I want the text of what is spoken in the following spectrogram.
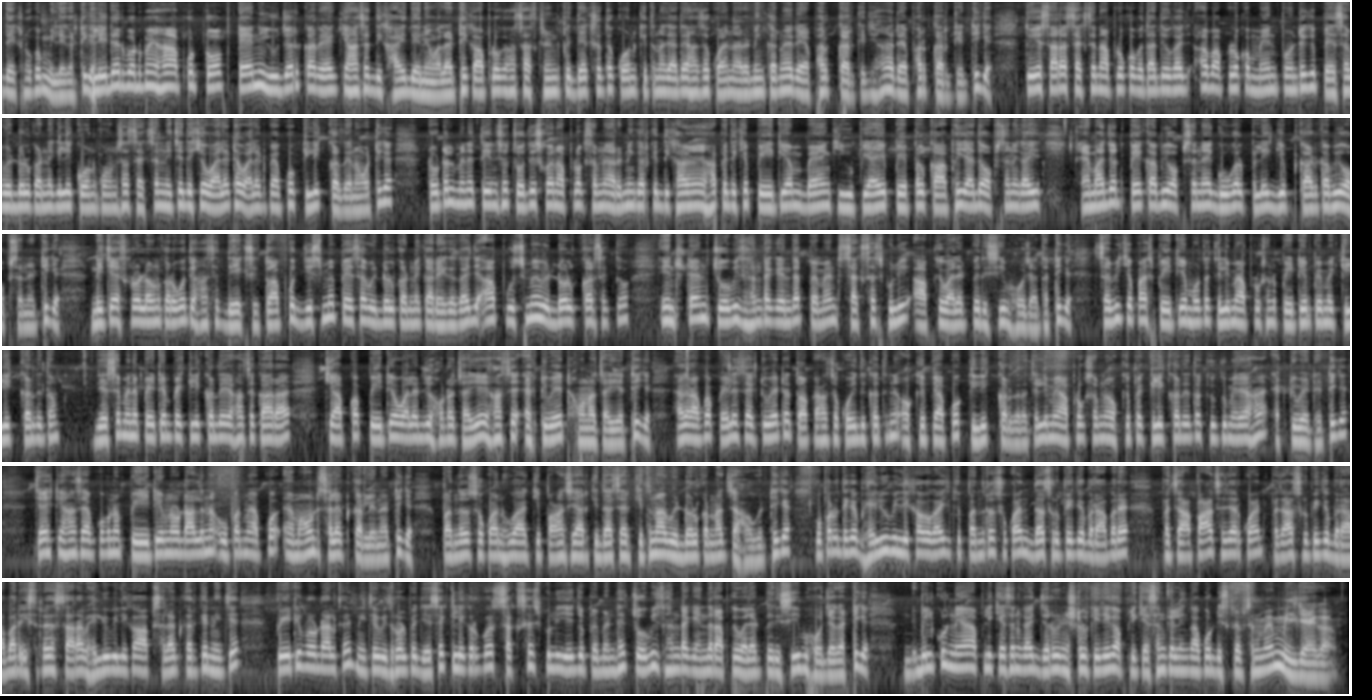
देखने को मिलेगा, ठीक है? लीडर बोर्ड में यहाँ आपको टॉप टेन यूज़र का रैंक यहाँ से दिखाई देने वाला है। ठीक आप लोग यहाँ से स्क्रीन पर देख सकते हो कौन कितना ज़्यादा यहाँ से क्वाइन अर्निंग कर रहे हैं रेफर करके, जी हाँ रेफर करके, ठीक है। तो ये सारा सेक्शन आप लोग को बता दिया अब आप लोग का मेन पॉइंट है कि पैसा विड्रॉल करने के लिए कौन कौन सा सेक्शन नीचे, देखिए वॉलेट है वॉलेट पर आपको क्लिक कर देना होगा, ठीक है। टोटल मैंने तीन सौ चौतीस कॉइन आप लोग सामने अर्निंग करके दिखाए हैं। यहाँ पे देखिए पेटीएम बैंक यूपीआई पेपल काफ़ी ज़्यादा ऑप्शन है गाई अमेजन पे का भी ऑप्शन है गूगल प्ले गिफ्ट कार्ड का भी ऑप्शन है, ठीक है? नीचे स्क्रॉल डाउन करोगे तो यहाँ से देख सकते हो आपको जिसमें पैसा विड्रॉल करने का रहेगा। गाइज़ आप उसमें विड्रॉल कर सकते हो। इंस्टेंट चौबीस घंटे के अंदर पेमेंट सक्सेसफुली आपके वॉलेट पर रिसीव हो जाता है ठीक है? सभी के पास पेटीएम होता है चलिए मैं आप लोग पेटीएम पे मैं क्लिक कर देता हूँ। जैसे मैंने पेटीएम पे क्लिक कर दिया, यहाँ से कह रहा है कि आपका पेटीएम वॉलेट जो होना चाहिए, यहाँ से एक्टिवेट होना चाहिए, ठीक है? अगर आपका पहले से एक्टिवेट है तो आप यहाँ से कोई दिक्कत नहीं ओके पे आपको क्लिक कर देना। चलिए मैं आप लोग सामने ओके पे क्लिक कर देता हूँ, क्योंकि मेरे यहाँ एक्टिवेट है, ठीक है? जस्ट यहाँ से आपको अपना पेटीएम नोट डाल देना, ऊपर में आपको अमाउंट सेलेक्ट कर लेना, ठीक है? पंद्रह सौ कौन हुआ कि पाँच हज़ार की दस हज़ार, कितना विड्रॉल करना चाहोगे, ठीक है? ऊपर में देखिए वैल्यू भी लिखा होगा, कि पंद्रह सौ कॉइन दस रुपये के बराबर है पचास पाँच हज़ार कॉइन पचास रुपये के बराबर, इस तरह से सारा वैल्यू भी लिखा आप सेलेक्ट करके नीचे पेटीएम नोट डालकर नीचे विथ्रोल पे जैसे क्लिक करोगे सक्सेसफुली ये जो पेमेंट है, चौबीस घंटा के अंदर आपके वॉलेट पे रिसीव हो जाएगा, ठीक है? बिल्कुल नया एप्लीकेशन का ज़रूर इंस्टॉल कीजिएगा एप्लीकेशन का लिंक आपको डिस्क्रिप्शन में मिल जाएगा।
